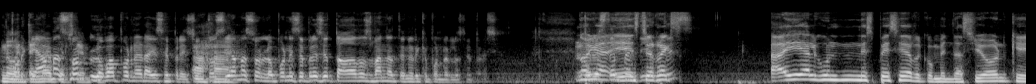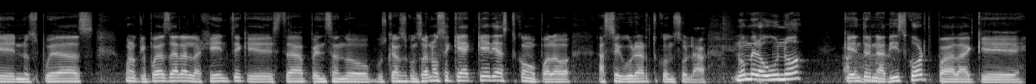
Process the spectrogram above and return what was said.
Porque 99%. Amazon lo va a poner a ese precio. Entonces, si Amazon lo pone a ese precio, todos van a tener que ponerlo a ese precio. no, Pero ya, este. Rex, ¿hay alguna especie de recomendación que nos puedas, bueno, que puedas dar a la gente que está pensando buscar su consola? No sé qué, qué harías tú como para asegurar tu consola. Número uno, que entren a Discord para que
